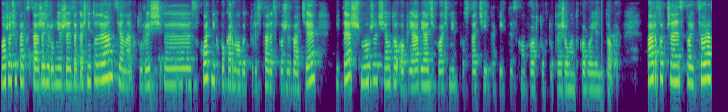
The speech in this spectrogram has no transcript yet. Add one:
Może się tak zdarzyć również, że jest jakaś nietolerancja na któryś e, składnik pokarmowy, który stale spożywacie i też może się to objawiać właśnie w postaci takich dyskomfortów tutaj żołądkowo-jelitowych. Bardzo często i coraz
